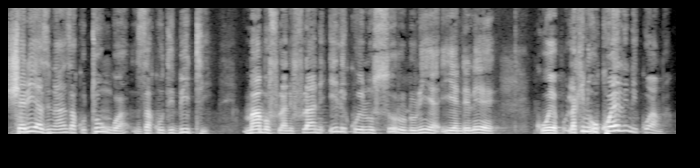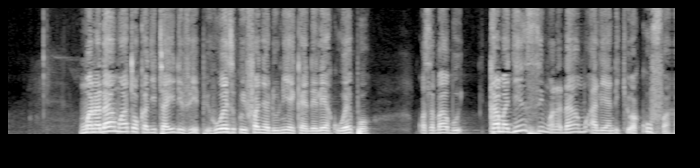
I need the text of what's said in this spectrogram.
sheria zinaanza kutungwa za kudhibiti mambo fulani fulani ili kuinusuru dunia iendelee kuwepo. Lakini ukweli ni kwamba mwanadamu hata ukajitahidi vipi huwezi kuifanya dunia ikaendelea kuwepo kwa sababu kama jinsi mwanadamu aliandikiwa kufa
